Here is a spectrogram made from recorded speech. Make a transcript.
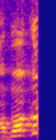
아 바꿔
